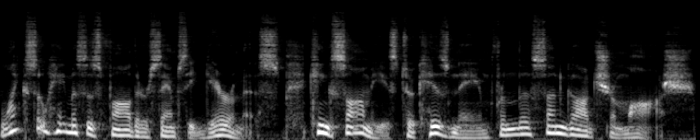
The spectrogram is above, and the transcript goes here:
Like Sohaemus' father Sampsigaramus, King Sames took his name from the sun god Shamash,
